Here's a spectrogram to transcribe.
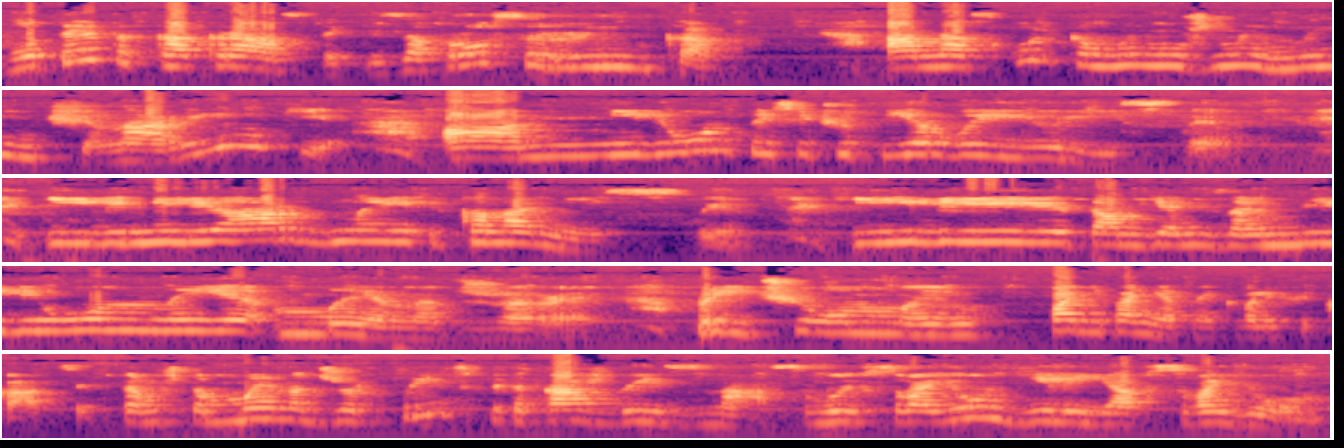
вот это как раз-таки запросы рынка, а насколько мы нужны нынче на рынке а, миллион тысячу первые юристы, или миллиардные экономисты, или там, я не знаю, миллионные менеджеры, причем э, по непонятной квалификации, потому что менеджер, в принципе, это каждый из нас. Вы в своем деле, я в своем.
